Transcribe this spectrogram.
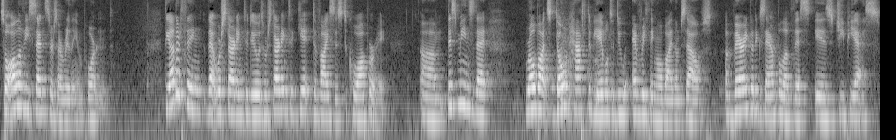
So all of these sensors are really important. The other thing that we're starting to do is we're starting to get devices to cooperate. Um, this means that robots don't have to be able to do everything all by themselves. A very good example of this is GPS.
